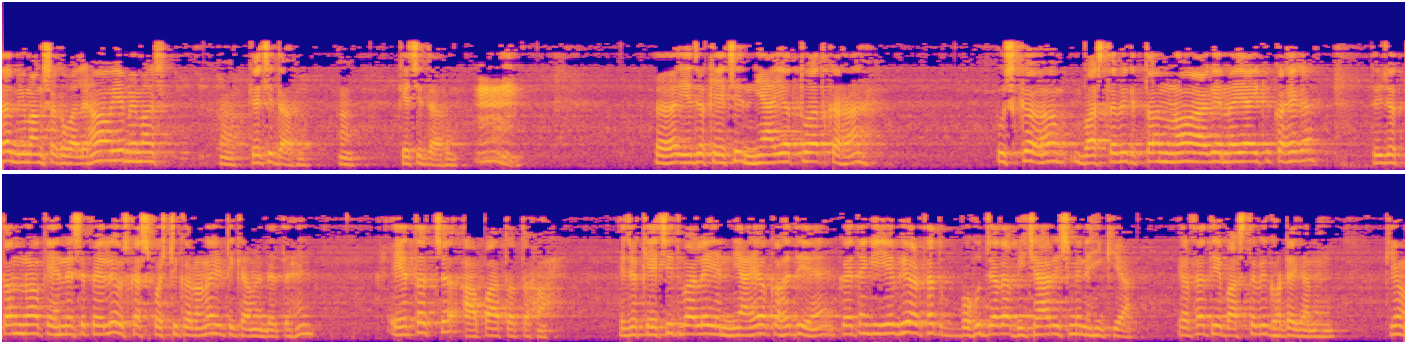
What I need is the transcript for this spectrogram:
था मीमांसक वाले। हाँ ये मीमांस हाँ केचिदाहु हाँ। केचिदाहु तो ये जो केचित न्यायत्वाद कहा, उसका वास्तविक तन न आगे न आय के कहेगा? तो जो तन न कहने से पहले उसका स्पष्टीकरण ये टीका में देते हैं। एतच आपातः ये जो केचित वाले ये न्याय कह दिए कहते हैं कि ये भी अर्थात बहुत ज़्यादा विचार इसमें नहीं किया। अर्थात ये वास्तविक घटेगा नहीं। क्यों?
